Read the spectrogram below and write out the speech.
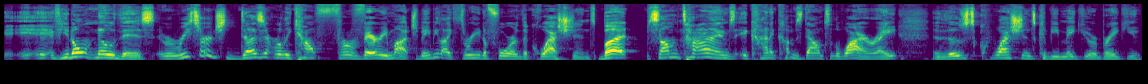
if you don't know this, research doesn't really count for very much, maybe like three to four of the questions. But sometimes it kind of comes down to the wire, right? Those questions could be make you or break you.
